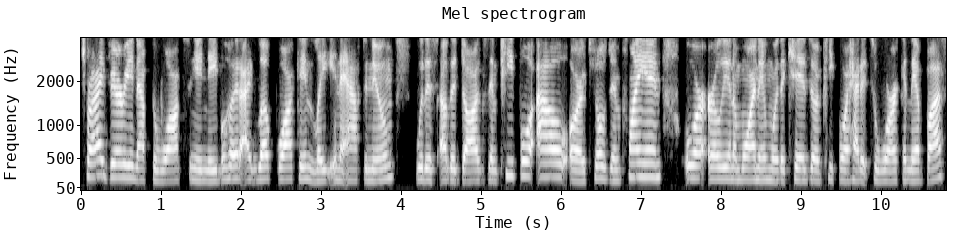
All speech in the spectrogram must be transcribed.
Try varying up the walks in your neighborhood. I love walking late in the afternoon with there's other dogs and people out or children playing or early in the morning the kids or people are headed to work in their bus,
